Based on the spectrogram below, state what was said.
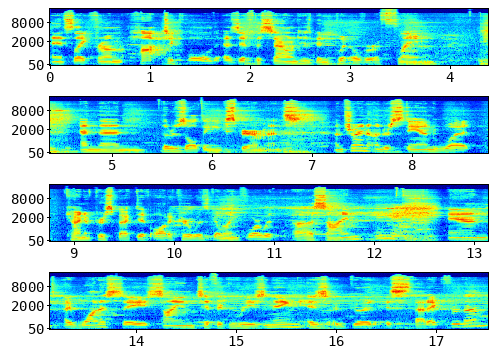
and it's like from hot to cold as if the sound has been put over a flame and then the resulting experiments. I'm trying to understand what kind of perspective Autechre was going for with uh, sign and i want to say scientific reasoning is a good aesthetic for them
